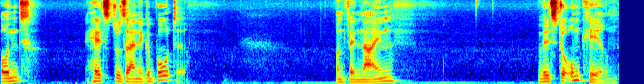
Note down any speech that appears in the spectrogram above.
Und hältst du seine Gebote? Und wenn nein, willst du umkehren,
